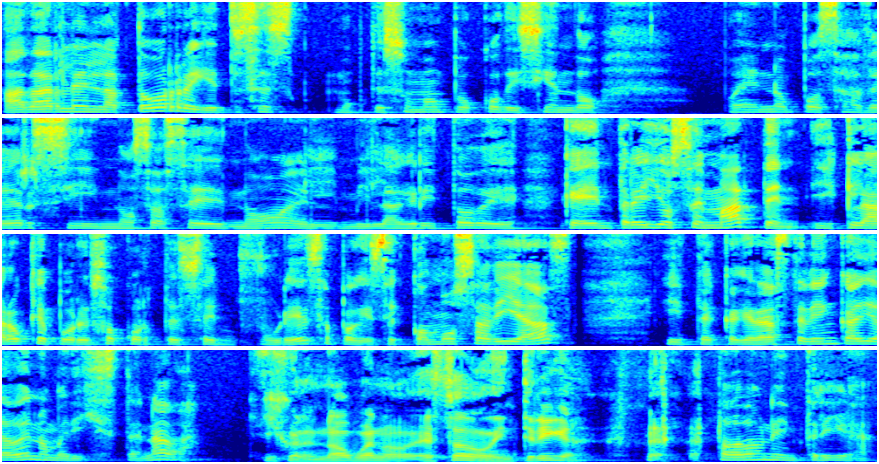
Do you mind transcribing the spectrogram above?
a darle en la torre, y entonces Moctezuma un poco diciendo, bueno, pues a ver si nos hace, ¿no? El milagrito de que entre ellos se maten. Y claro que por eso Cortés se enfurece, porque dice, ¿cómo sabías? Y te quedaste bien callado y no me dijiste nada. Híjole, no, bueno, es todo una intriga. Toda una intriga.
